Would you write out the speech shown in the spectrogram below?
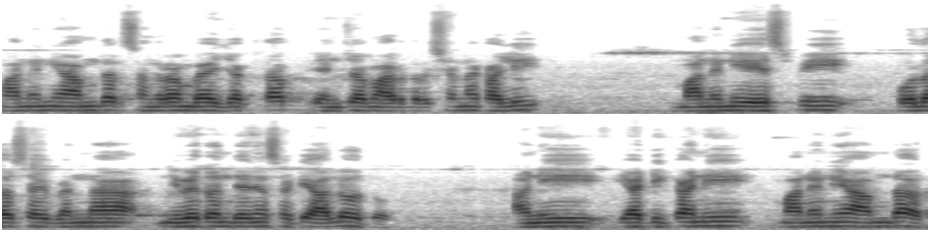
माननीय आमदार संग्रामभाई जगताप यांच्या मार्गदर्शनाखाली माननीय एस पी ओलासाहेब यांना निवेदन देण्यासाठी आलो होतो. आणि या ठिकाणी माननीय आमदार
